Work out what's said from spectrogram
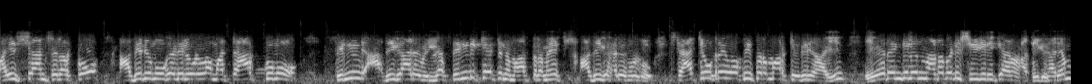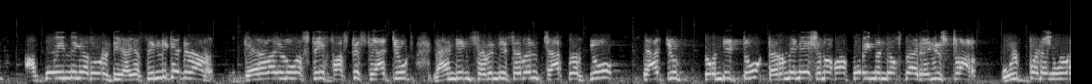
വൈസ് ചാൻസലർക്കോ അതിനു മുകളിലുള്ള മറ്റാർക്കുമോ അധികാരമില്ല. സിൻഡിക്കേറ്റിന് മാത്രമേ അധികാരമുള്ളൂ. സ്റ്റാറ്റ്യൂട്ടറി ഓഫീസർമാർക്കെതിരായി ഏതെങ്കിലും നടപടി സ്വീകരിക്കാനുള്ള അധികാരം. അപ്പോയിന്റിംഗ് അതോറിറ്റിയായ സിൻഡിക്കേറ്റിനാണ് Kerala university first statute nineteen seventy seven chapter two statute twenty two termination of appointment of the registrar ഉൾപ്പെടെയുള്ള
